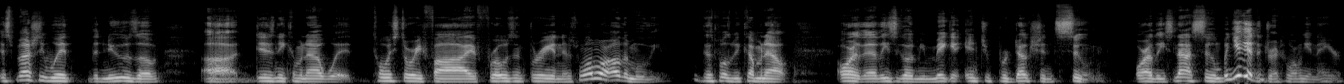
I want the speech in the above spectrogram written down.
especially with the news of uh, Disney coming out with Toy Story 5, Frozen 3, and there's one more other movie that's supposed to be coming out, or at least going to be making into production soon. Or at least not soon, but you get the drift what I'm getting at here.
